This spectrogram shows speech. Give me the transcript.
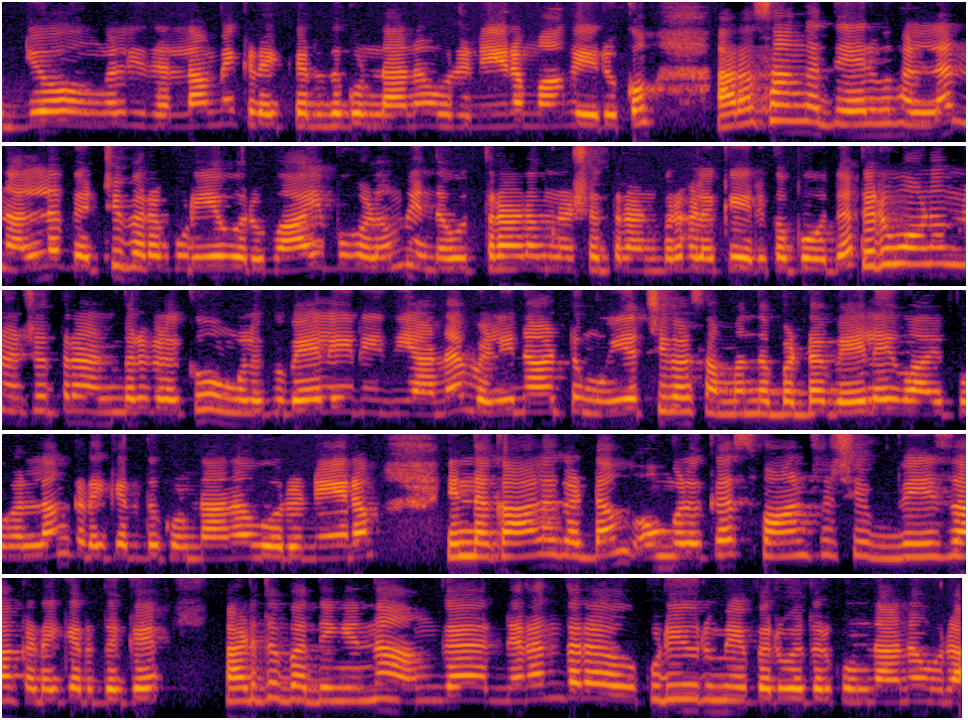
உத்தியோகங்கள் இதெல்லாமே கிடைக்கிறதுக்கு உண்டான ஒரு நேரமாக இருக்கும். அரசாங்க தேர்வுகள்ல நல்ல வெற்றி பெறக்கூடிய ஒரு வாய்ப்புகளும் இந்த உத்திராடம் நட்சத்திர அன்பர்களுக்கு இருக்க போது திருவோணம் நட்சத்திர அன்பர்களுக்கு உங்களுக்கு வேலை ரீதியான வெளி வெளிநாட்டு முயற்சிகள் சம்பந்தப்பட்ட வேலை வாய்ப்புகள்லாம் கிடைக்கிறதுக்கு உண்டான ஒரு நேரம். இந்த காலகட்டம் உங்களுக்கு ஸ்பான்சர்ஷிப் விசா கிடைக்கிறதுக்கு. அடுத்து பாத்தீங்கன்னா அங்க நிரந்தர குடியுரிமை பெறுவதற்கு உண்டான ஒரு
